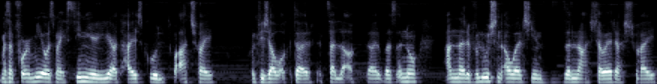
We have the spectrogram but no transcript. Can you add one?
مثلا for me it was my senior year at high school توقعت شوي كان في جو اكثر اتسلى اكثر بس انه عندنا ريفولوشن اول شيء نزلنا على الشوارع شوي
